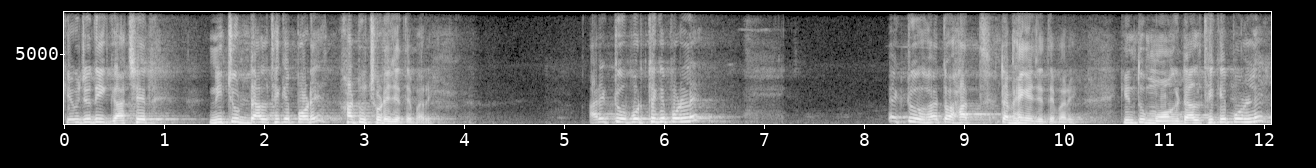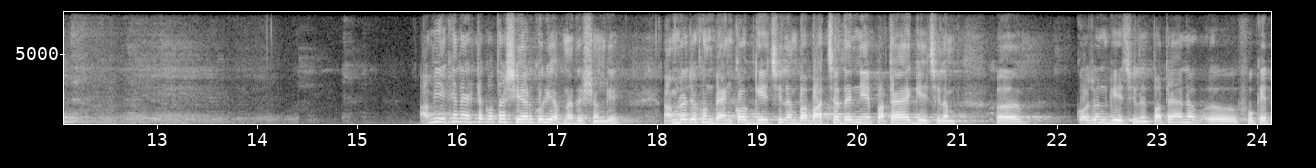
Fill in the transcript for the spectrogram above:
কেউ যদি গাছের নিচুর ডাল থেকে পড়ে, হাঁটু ছড়ে যেতে পারে। আর একটু ওপর থেকে পড়লে একটু হয়তো হাতটা ভেঙে যেতে পারে। কিন্তু মগ ডাল থেকে পড়লে? আমি এখানে একটা কথা শেয়ার করি আপনাদের সঙ্গে। আমরা যখন ব্যাংকক গিয়েছিলাম বা বাচ্চাদের নিয়ে পাটায়া গিয়েছিলাম কজন গিয়েছিলেন? পাটায়া না ফুকেট?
